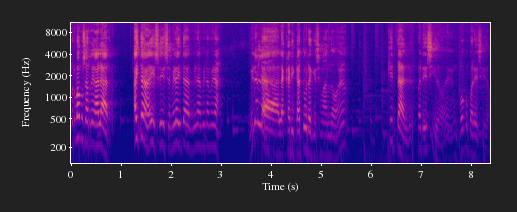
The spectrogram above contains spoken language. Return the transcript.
Vamos a regalar. Ahí está, ese, ese, mirá, ahí está, mirá, mirá, mirá. Mirá la, caricatura que se mandó, ¿eh? ¿Qué tal? Es parecido, ¿eh? un poco parecido.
